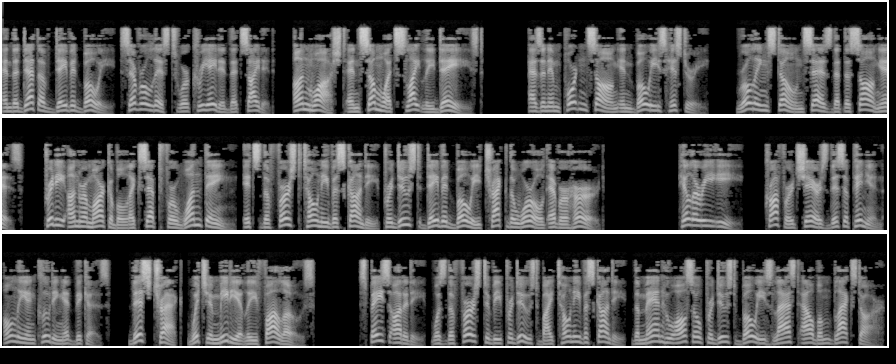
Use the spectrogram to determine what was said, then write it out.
and the death of David Bowie, several lists were created that cited unwashed and somewhat slightly dazed as an important song in Bowie's history. Rolling Stone says that the song is pretty unremarkable except for one thing, it's the first Tony Visconti-produced David Bowie track the world ever heard. Hilary E. Crawford shares this opinion, only including it because, "...this track, which immediately follows," Space Oddity, was the first to be produced by Tony Visconti, the man who also produced Bowie's last album Blackstar.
